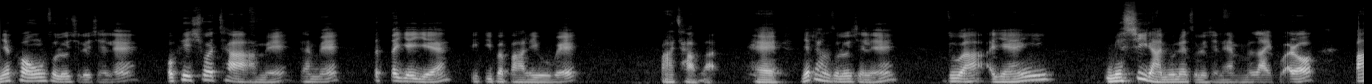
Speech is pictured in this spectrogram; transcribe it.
မျက်ခုံးဆိုလို့ရှိလို့ရှိရင်လည်း okay short ချရမယ်ဒါပေမဲ့တက်တက်ရရက်တီတီပပလေးကိုပဲပါချပလိုက်ဟဲမျက်ထောင်ဆိုလို့ရှိရင်လည်း तू ကအရင် မျက်ရှိတာမျိုးနဲ့ဆိုလို့ရှိရင်လည်းမလိုက်ဘူးအဲ့တော့ပါ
